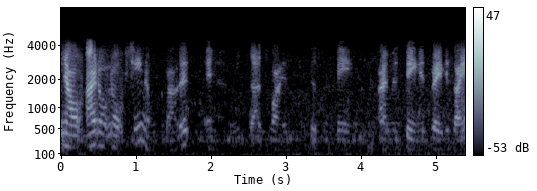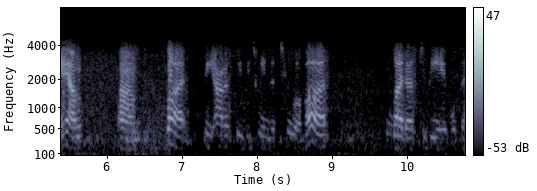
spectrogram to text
Now I don't know if she knows about it, and that's why this is being I'm as being as vague as I am. Um, but the honesty between the two of us led us to be able to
